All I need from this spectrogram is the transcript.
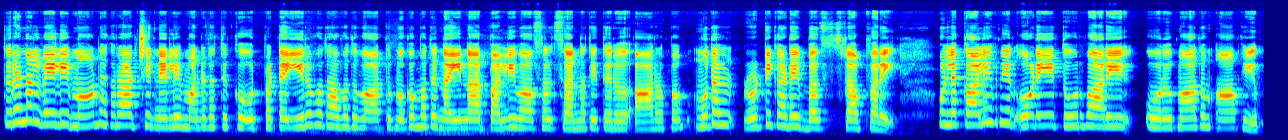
திருநெல்வேலி மாநகராட்சி நெல்லை மண்டலத்திற்கு உட்பட்ட இருபதாவது வார்டு முகமது நயினார் பள்ளிவாசல் சன்னதி தெரு ஆரம்பம் முதல் ரொட்டிக்கடை பஸ் ஸ்டாப் வரை. உள்ள கழிவுநீர் ஓடையை தூர்வாரி ஒரு மாதம் ஆகியும்.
